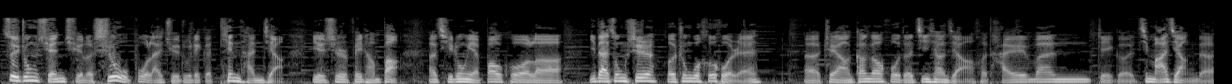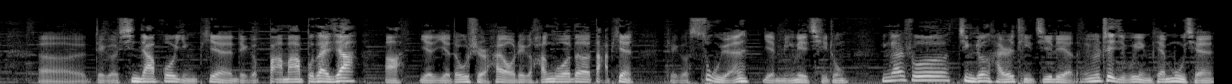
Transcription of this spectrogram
最终选取了十五部来角逐这个天坛奖，也是非常棒。呃，其中也包括了一代宗师和中国合伙人，呃，这样刚刚获得金像奖和台湾这个金马奖的，呃，这个新加坡影片这个爸妈不在家啊，也也都是，还有这个韩国的大片。这个溯源也名列其中，应该说竞争还是挺激烈的。因为这几部影片目前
